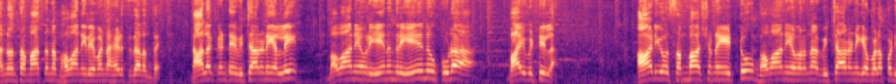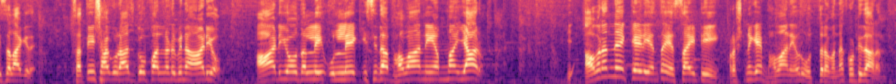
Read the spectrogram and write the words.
ಅನ್ನುವಂಥ ಮಾತನ್ನು ಭವಾನಿ ರೇವಣ್ಣ ಹೇಳ್ತಿದ್ದಾರಂತೆ. ನಾಲ್ಕು ಗಂಟೆ ವಿಚಾರಣೆಯಲ್ಲಿ ಭವಾನಿ ಅವರು ಏನಂದ್ರೆ ಏನೂ ಕೂಡ ಬಾಯಿ ಬಿಟ್ಟಿಲ್ಲ. ಆಡಿಯೋ ಸಂಭಾಷಣೆ ಇಟ್ಟು ಭವಾನಿ ಅವರನ್ನ ವಿಚಾರಣೆಗೆ ಒಳಪಡಿಸಲಾಗಿದೆ. ಸತೀಶ್ ಹಾಗೂ ರಾಜ್ಗೋಪಾಲ್ ನಡುವಿನ ಆಡಿಯೋ, ಆಡಿಯೋದಲ್ಲಿ ಉಲ್ಲೇಖಿಸಿದ ಭವಾನಿ ಅಮ್ಮ ಯಾರು? ಅವರನ್ನೇ ಕೇಳಿ ಅಂತ ಎಸ್ ಐ ಭವಾನಿ ಅವರು ಉತ್ತರವನ್ನ ಕೊಟ್ಟಿದ್ದಾರಂತೆ.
